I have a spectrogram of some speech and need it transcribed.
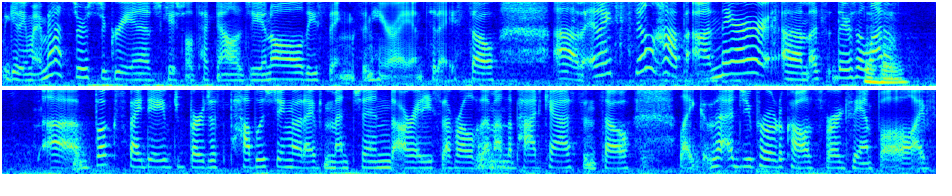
getting my master's degree in educational technology and all these things and here i am today so um, and i still hop on there um, there's a mm-hmm. lot of mm-hmm. Uh, books by Dave Burgess Publishing that I've mentioned already, several of them on the podcast. And so, like the Edu Protocols, for example, I've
